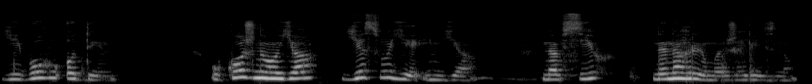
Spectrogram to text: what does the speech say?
їй Богу, один. У кожного я є своє ім'я, на всіх не нагримаєш грізно.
